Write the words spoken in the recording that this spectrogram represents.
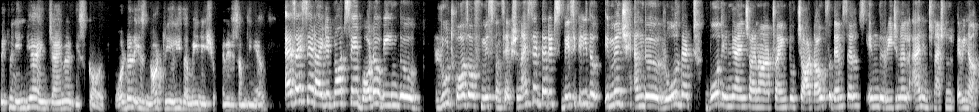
between India and China discord, border is not really the main issue and it is something else? As I said, I did not say border being the root cause of misconception. I said that it's basically the image and the role that both india and china are trying to chart out for themselves in the regional and international arena.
